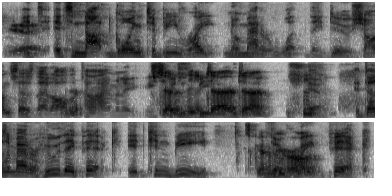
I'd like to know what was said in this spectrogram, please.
Yeah. it's it's not going to be right no matter what they do. Sean says that all the time, and it, he Said it the be- entire time. yeah, it doesn't matter who they pick. It can be It's gonna the be wrong. right pick,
